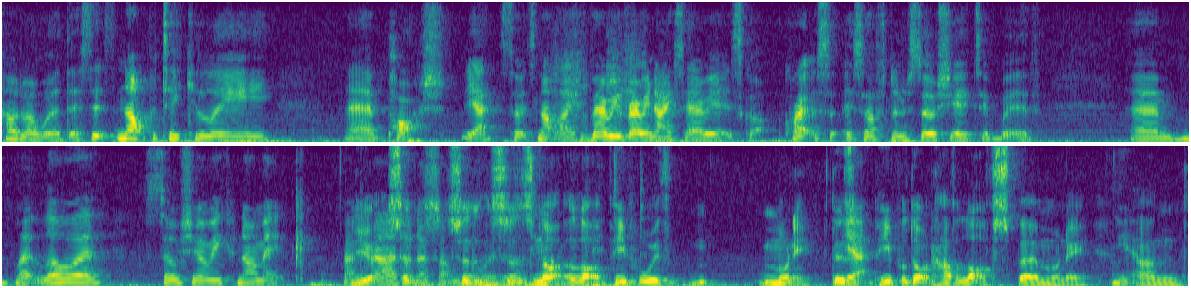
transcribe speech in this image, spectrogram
how do I word this? It's not particularly um, posh. Yeah, so it's not like very very nice area. It's got quite. It's often associated with um, like lower socio-economic background. Yeah, I so, don't know if I'm so, so there's not a lot of people with money. There's Yeah. people don't have a lot of spare money, Yeah. and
